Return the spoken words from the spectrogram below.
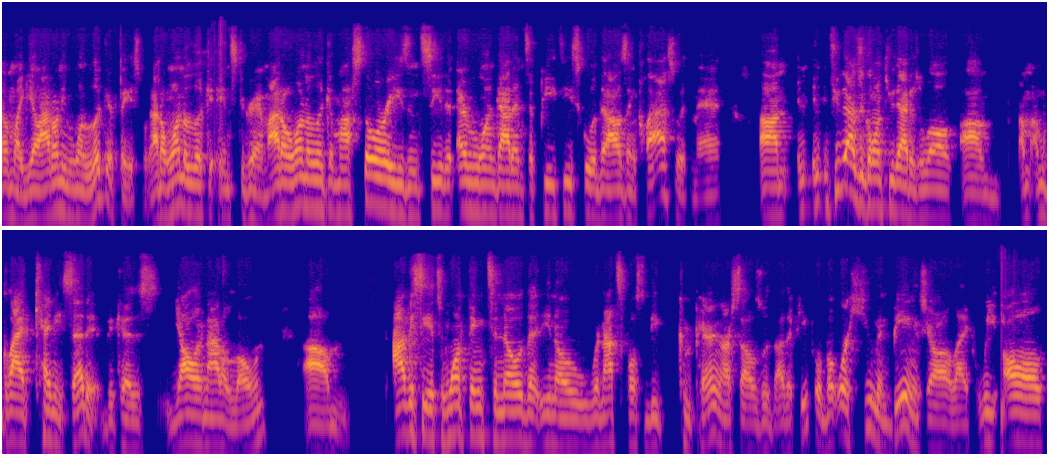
I'm like, yo, I don't even want to look at Facebook. I don't want to look at Instagram. I don't want to look at my stories and see that everyone got into PT school that I was in class with, man. Um, and, and if you guys are going through that as well, um, I'm, I'm glad Kenny said it because y'all are not alone. Um, obviously it's one thing to know that you know we're not supposed to be comparing ourselves with other people but we're human beings y'all. Like we all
